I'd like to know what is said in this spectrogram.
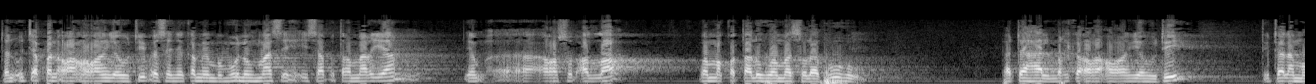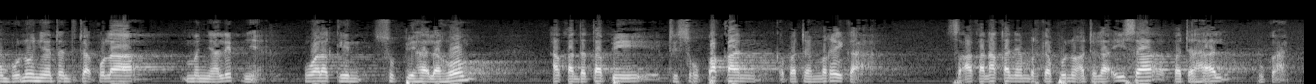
Dan ucapan orang-orang Yahudi bahasanya kami membunuh Masih Isa putra Maryam yang uh, Rasul Allah wa maqataluhu wa masulabuhu padahal mereka orang-orang Yahudi tidaklah membunuhnya dan tidak pula menyalibnya. Walakin subbihalahum akan tetapi diserupakan kepada mereka seakan-akan yang mereka bunuh adalah Isa padahal bukan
